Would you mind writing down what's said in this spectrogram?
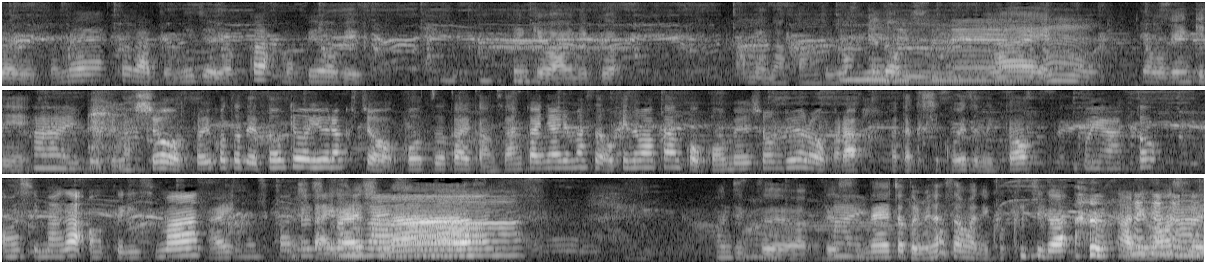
はですね、9月24日木曜日、天気はあいにく雨な感じですけど、雨ですねはい。今日も元気にはい。やっていきましょう、ということで東京有楽町交通会館3階にあります沖縄観光コンベンションビューローから私小泉と小屋と大島がお送りします。はい。よろしくお願いしまます。本日はですね、はちょっと皆様に告知があります、ははい。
